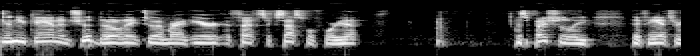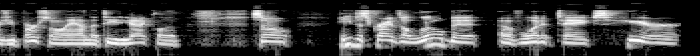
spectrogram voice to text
And you can and should donate to him right here if that's successful for you, especially if he answers you personally on the TDI Club. So he describes a little bit of what it takes here,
